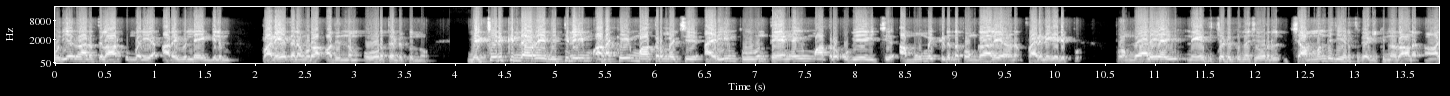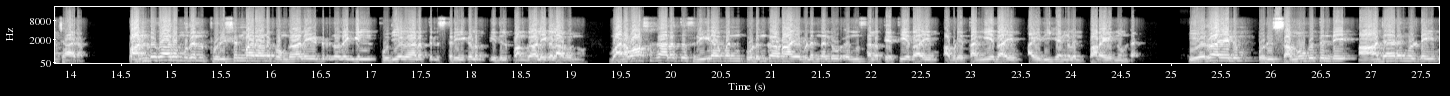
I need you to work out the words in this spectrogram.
പുതിയ കാലത്തിൽ ആർക്കും വലിയ അറിവില്ലെങ്കിലും പഴയ തലമുറ അതിന്നും ഓർത്തെടുക്കുന്നു. വെച്ചെരുക്കില്ലാതെ വെറ്റിലയും അടക്കയും മാത്രം വെച്ച് അരിയും പൂവും തേങ്ങയും മാത്രം ഉപയോഗിച്ച് അമ്മൂമ്മയ്ക്കിടുന്ന പൊങ്കാലയാണ് ഭരണികരിപ്പ് പൊങ്കാലയായി നേതിച്ചെടുക്കുന്ന ചോറിൽ ചമ്മന്തി ചേർത്ത് കഴിക്കുന്നതാണ് ആചാരം. പണ്ടുകാലം മുതൽ പുരുഷന്മാരാണ് പൊങ്കാലയിട്ടിരുന്നതെങ്കിൽ പുതിയ കാലത്തിൽ സ്ത്രീകളും ഇതിൽ പങ്കാളികളാകുന്നു. വനവാസകാലത്ത് ശ്രീരാമൻ കൊടുങ്കാടായ വിളനല്ലൂർ എന്ന സ്ഥലത്ത് എത്തിയതായും അവിടെ തങ്ങിയതായും ഐതിഹ്യങ്ങളിൽ പറയുന്നുണ്ട്. ഏതായാലും ഒരു സമൂഹത്തിന്റെ ആചാരങ്ങളുടെയും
